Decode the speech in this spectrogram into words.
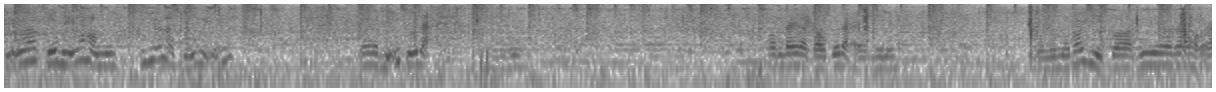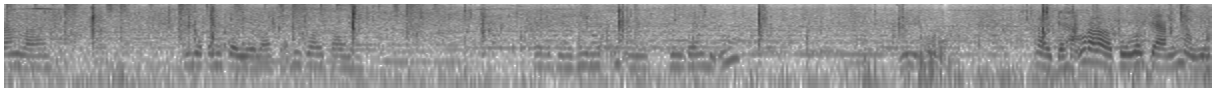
Cửa cửa biển đó mọi người. Phía dưới là cửa biển đó. đây là biển cửa đại. Còn đây là cầu cửa đại mọi người nè. Mọi người mà có dịp ờ, đi ra hội an là đi ra tân kỳ là sẽ đi qua cầu này. Đây là vùng duyên hải mọi người, vùng ven biển. Biển này. Chạy thẳng ra là cù lôi chàm đó mọi người.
